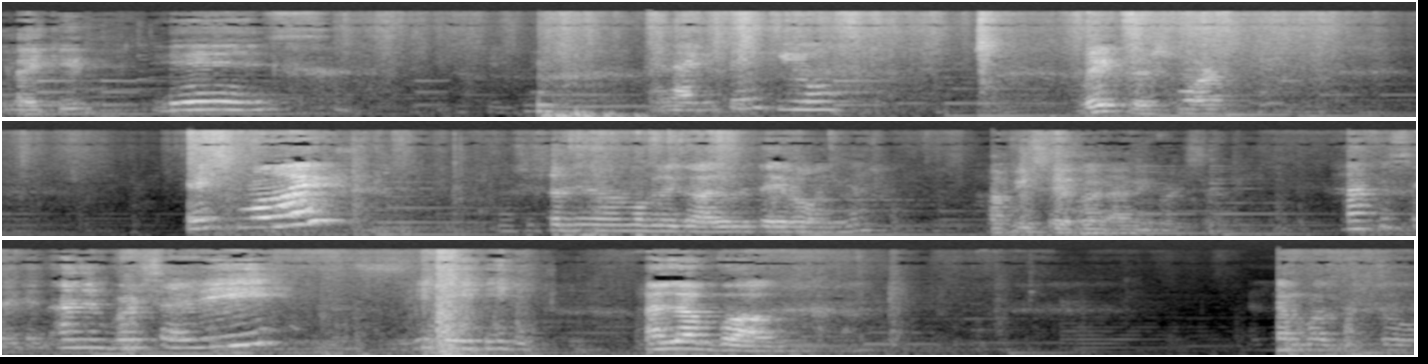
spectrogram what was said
You like it? Yes. I like it. Thank you. Wait, there's more. There's more? Charlie naman magregalo ni Tyrone niya. Happy second anniversary. Happy second anniversary! Alabag. Alabag to.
